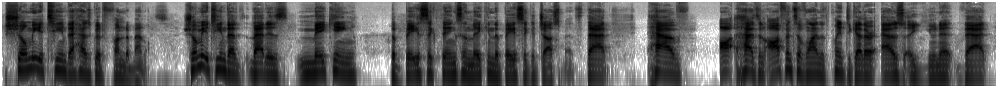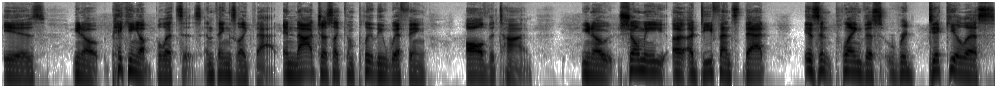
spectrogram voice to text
show me a team that has good fundamentals. Show me a team that that is making the basic things and making the basic adjustments that have uh, has an offensive line that's playing together as a unit that is you know, picking up blitzes and things like that, and not just like completely whiffing all the time. You know, show me a, a defense that isn't playing this ridiculous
